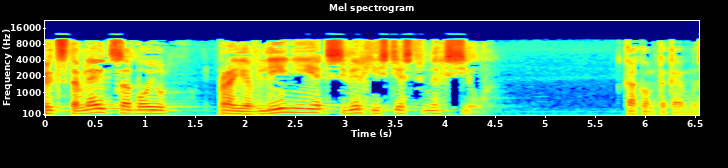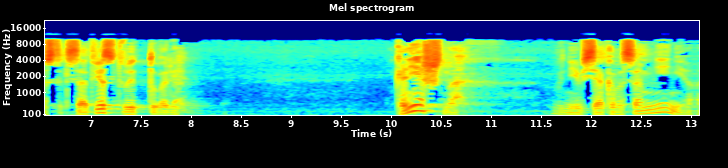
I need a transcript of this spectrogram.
представляют собой проявление сверхъестественных сил. Как вам такая мысль? Соответствует Торе? Конечно, вне всякого сомнения.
